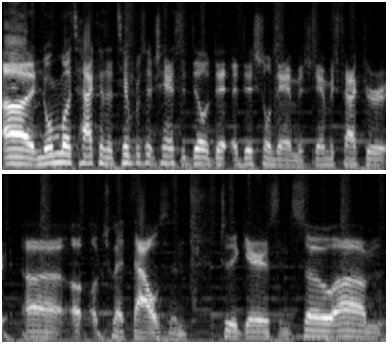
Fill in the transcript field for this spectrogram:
uh, normal attack has a 10% chance to deal additional damage. Damage factor uh, up, to a thousand to the garrison. So um,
